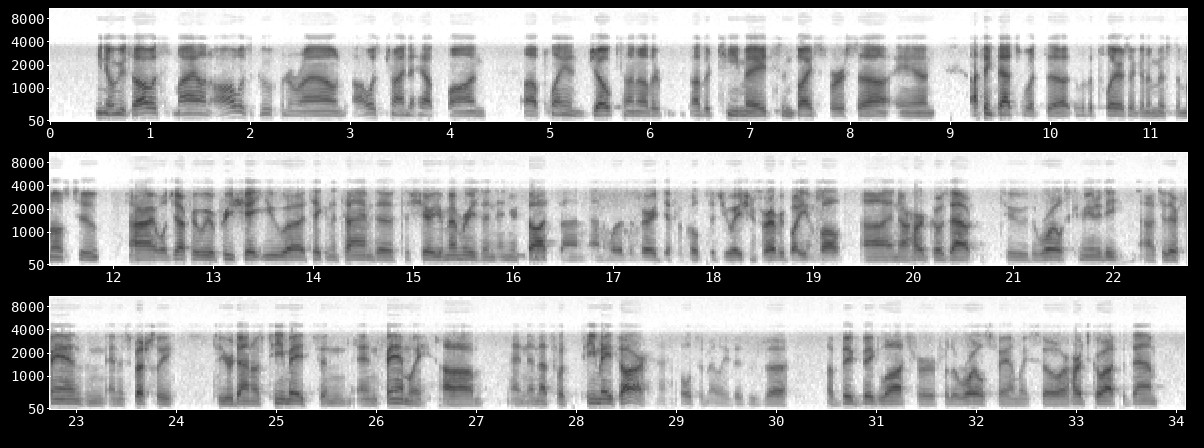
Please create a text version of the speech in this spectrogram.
You know, he was always smiling, always goofing around, always trying to have fun, uh, playing jokes on other other teammates and vice versa. And I think that's what the, what the players are going to miss the most too. All right. Well, Jeffrey, we appreciate you uh, taking the time to, to share your memories and, and your thoughts on, on what is a very difficult situation for everybody involved. Uh, and our heart goes out to the Royals community, uh, to their fans, and, and especially to Yordano's teammates and, and family. Um, and, and that's what teammates are, ultimately. This is a, a big, big loss for, for the Royals family. So our hearts go out to them.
